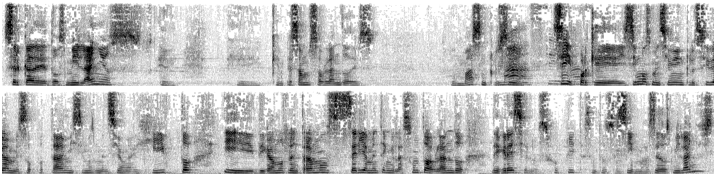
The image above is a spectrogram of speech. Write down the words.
cerca de dos mil años eh, eh, que empezamos hablando de o más inclusive. sí, porque hicimos mención inclusive a Mesopotamia, hicimos mención a Egipto y digamos lo entramos seriamente en el asunto hablando de Grecia, los hoplitas. Entonces sí, más de dos mil años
